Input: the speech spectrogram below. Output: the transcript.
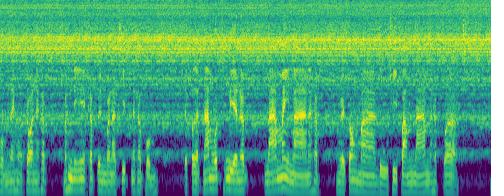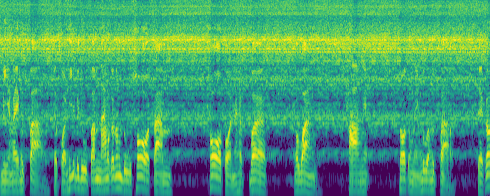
ผมในหัวจรนะครับ วันนี้ครับเป็นวันอาทิตย์นะครับ ผมจะเปิดน้ำรถทุเรียนครับ น้ำไม่มานะครับเลยต้องมาดูที่ปั๊มน้ำนะครับ ว่ามีอะไรหรือเปล่า แต่ก่อนที่จะไปดูปั๊มน้ำก็ต้องดูท่อตามท่อก่อนนะครับ ว่าระหว่างทางเนี่ยท่อตรงไหนรั่วหรือเปล่า แต่ก็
